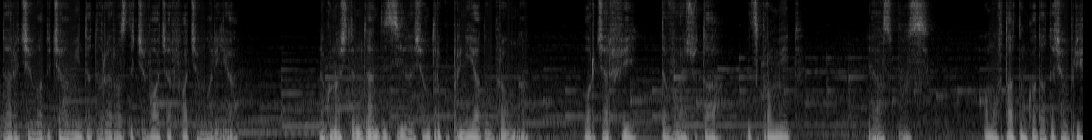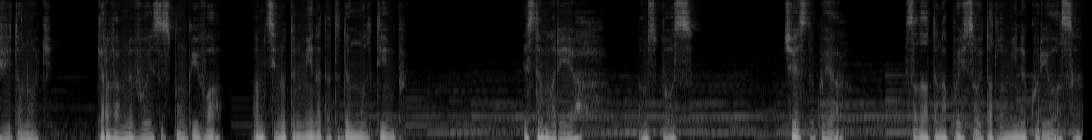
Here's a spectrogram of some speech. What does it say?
deoarece mă aducea aminte dureros de ceva ce ar face Maria. Ne cunoaștem de ani de zile și am trecut prin iad împreună. Orice ar fi, te voi ajuta, îți promit. Ea a spus. Am oftat încă o dată și am privit-o în ochi. Chiar aveam nevoie să spun cuiva. Am ținut în mine de atât de mult timp. Este Maria, am spus. Ce este cu ea? S-a dat înapoi și s-a uitat la mine curioasă.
